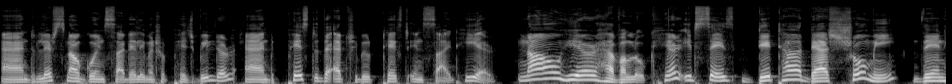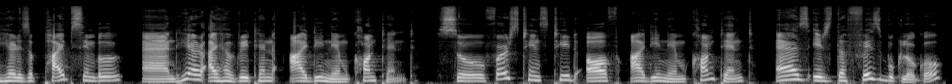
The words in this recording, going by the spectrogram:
and let's now go inside Elementor Page Builder and paste the attribute text inside here. Now here have a look. Here it says data dash show me. Then here is a pipe symbol and here I have written ID name content. So first instead of ID name content, as it's the Facebook logo.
